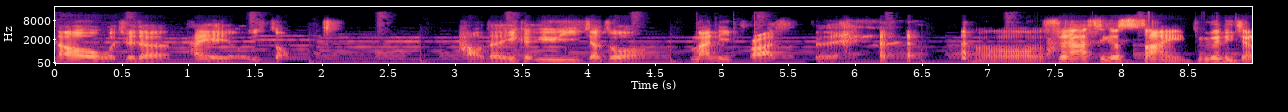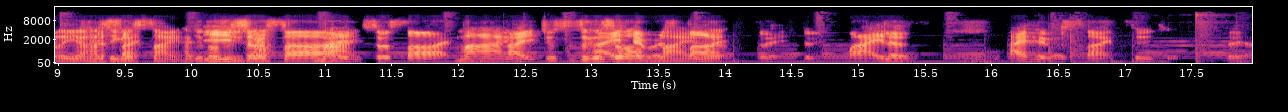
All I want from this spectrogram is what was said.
然后我觉得它也有一种好的一个寓意，叫做 Money Plus，对不对？哦，所以它是一个 sign，就跟你讲的一样，它是一个 sign，它就告诉你说买，so sign，买，就是这个时候买了。对对，买了。I have a sign，对对对啊。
